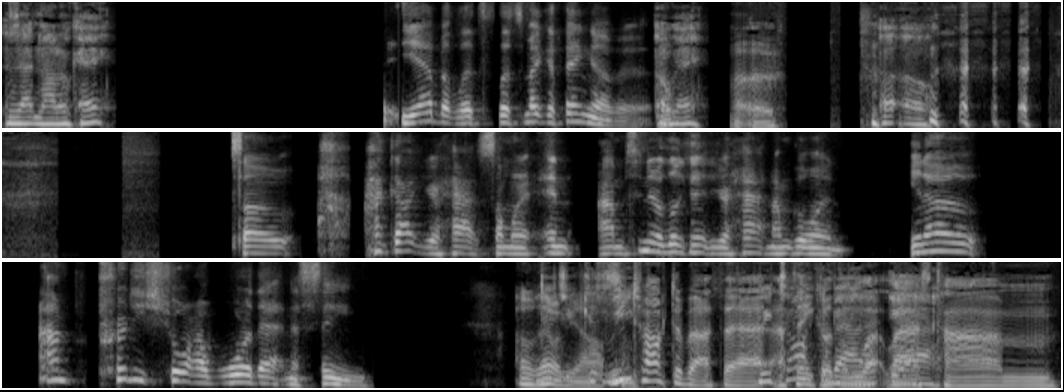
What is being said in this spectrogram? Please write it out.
Is that not okay? Yeah, but let's let's make a thing of it. Okay. uh oh. Uh oh. So I got your hat somewhere, and I'm sitting there looking at your hat, and I'm going, you know, I'm pretty sure I wore that in a scene. Oh, that Did would you- be 'cause awesome. We talked about that. we I think talked of the about la- it, last yeah. time.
